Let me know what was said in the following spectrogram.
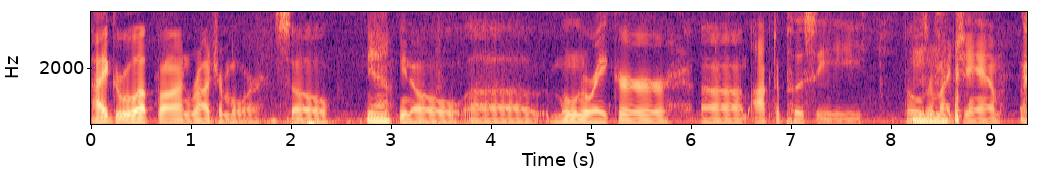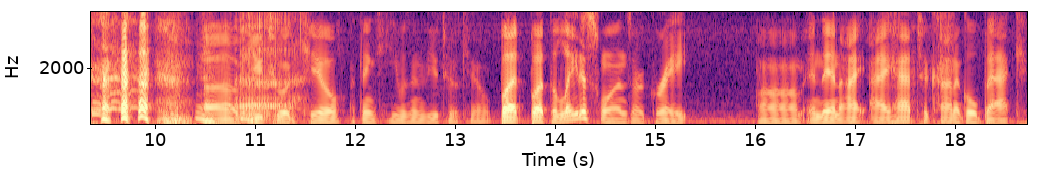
I grew up on Roger Moore, so Yeah. you know, uh, Moonraker, um, Octopussy. Those are my jam. uh, View to a Kill. I think he was in View to a Kill. But but the latest ones are great. Um, and then I, I had to kind of go back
